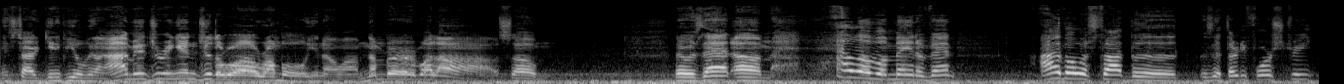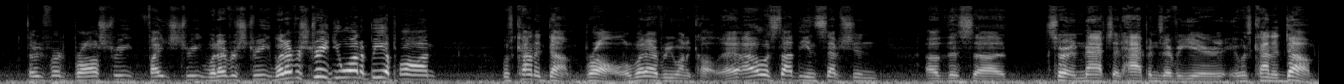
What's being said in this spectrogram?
and start getting people like, I'm entering into the Royal Rumble, you know, um, number voila. So there was that um, hell of a main event. I've always thought the, is it 34th Street? 31st Brawl Street, Fight Street, whatever street, whatever street you want to be upon was kind of dumb, brawl or whatever you want to call it. I, I always thought the inception of this uh, certain match that happens every year it was kind of dumb.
